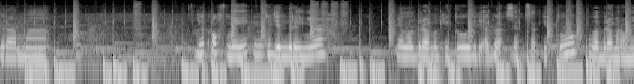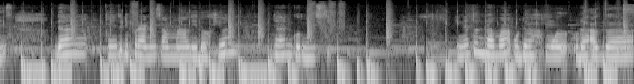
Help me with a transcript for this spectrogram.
drama Yet of Me. Ini tuh genrenya melodrama gitu. Jadi agak set-set gitu. Melodrama romance. Dan ini tuh diperani sama Lee Do Hyun dan Go Min Si. Ini tuh drama udah mul udah agak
